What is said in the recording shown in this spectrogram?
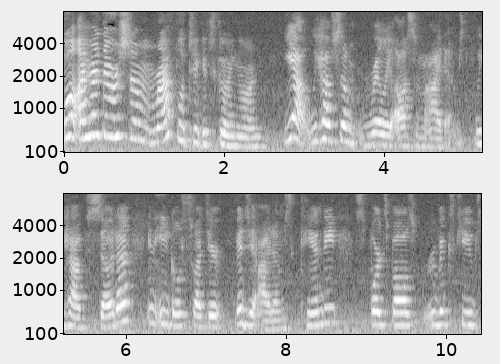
Well, I heard there were some raffle tickets going on. Yeah, we have some really awesome items. We have soda, an eagle sweatshirt, fidget items, candy, sports balls, Rubik's Cubes,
